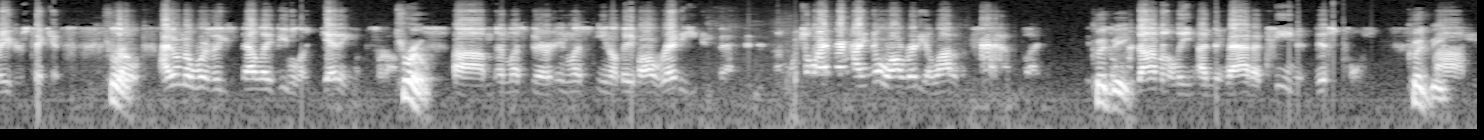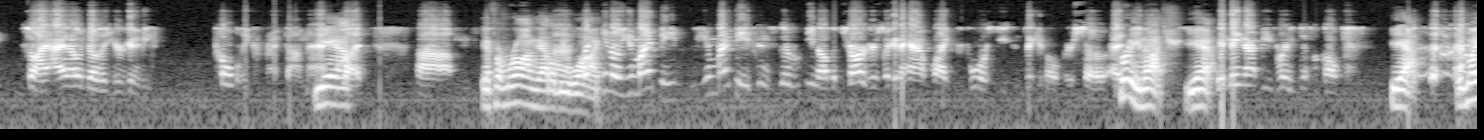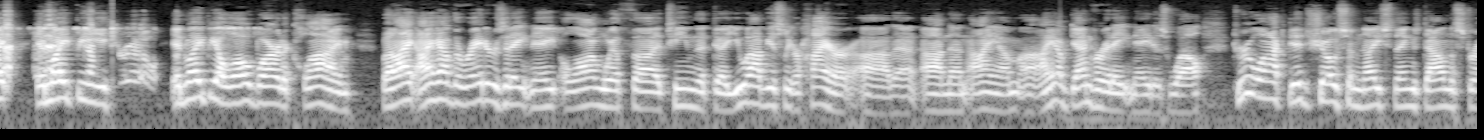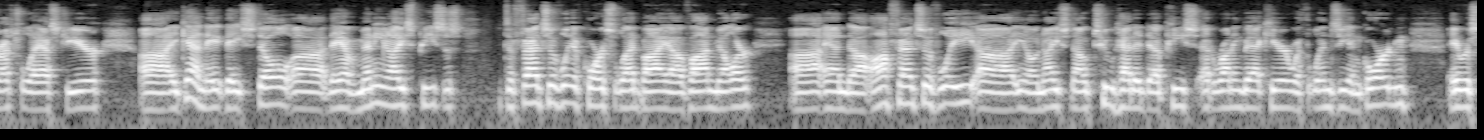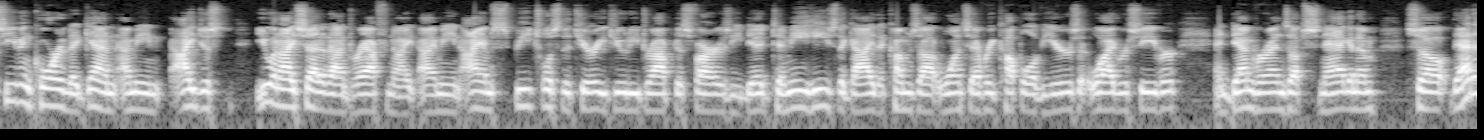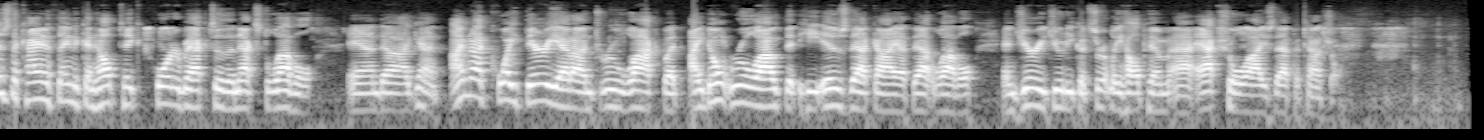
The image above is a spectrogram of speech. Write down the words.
Raiders tickets. True, So I don't know where these LA people are getting them from true. um, unless they're unless you know they've already invested in them, which I, I know already a lot of them have, but it's Could still be. predominantly a Nevada team at this point. Could be. Um, so I, I don't know that you're going to be totally correct on that. Yeah. but um, If I'm wrong, that'll uh, be why. But, you know, you might be. You might be since the you know the Chargers are going to have like four season ticket holders, so uh, Pretty know, much, yeah, It may not be very difficult. yeah. It might, it might be, true. it might be a low bar to climb. But I, I have the Raiders at eight and eight, along with uh, a team that uh, you obviously are higher uh, than on than I am. Uh, I have Denver at eight and eight as well. Drew Lock did show some nice things down the stretch last year. Uh, again, they they still they have many nice pieces defensively, of course, led by Von Miller. And offensively, you know, nice now two-headed piece at running back here with Lindsey and Gordon. A receiving corps that, again, I mean, I just, you and I said it on draft night. I mean, I am speechless that Jerry Jeudy dropped as far as he did. To me, he's the guy that comes out once every couple of years at wide receiver, and Denver ends up snagging him. So that is the kind of thing that can help take a quarterback to the next level. And uh, again, I'm not quite there yet on Drew Lock, but I don't rule out that he is that guy at that level. And Jerry Jeudy could certainly help him uh, actualize that potential.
